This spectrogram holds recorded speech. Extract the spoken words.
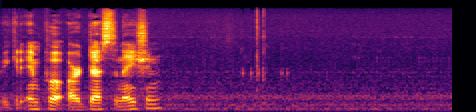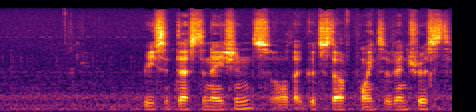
We could input our destination. Recent destinations, all that good stuff, points of interest.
